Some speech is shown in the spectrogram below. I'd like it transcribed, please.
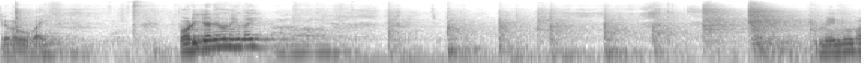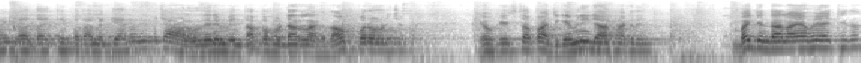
ਚਲੋ ਬਾਈ। ਪੌੜੀ ਜਾਣੇ ਹੋਣੀ ਬਾਈ? ਮੈਨੂੰ ਬਾਈ ਲੱਗਦਾ ਇੱਥੇ ਪਤਾ ਲੱਗਿਆ ਨਾ ਵੀ ਭਚਾਲ ਆਉਂਦੇ ਨੇ। ਮੈਨੂੰ ਤਾਂ ਬਹੁਤ ਡਰ ਲੱਗਦਾ ਉੱਪਰ ਆਉਣ 'ਚ। ਕਿਉਂਕਿ ਇਸ ਤਾਂ ਭੱਜ ਕੇ ਵੀ ਨਹੀਂ ਜਾ ਸਕਦੇ। ਬਾਈ ਜਿੰਦਾ ਲਾਇਆ ਹੋਇਆ ਇੱਥੇ ਤਾਂ।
